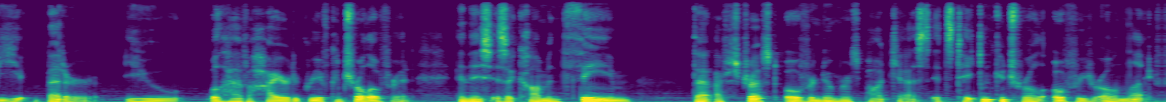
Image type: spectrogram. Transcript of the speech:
be better. You will have a higher degree of control over it. And this is a common theme that I've stressed over numerous podcasts. It's taking control over your own life.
